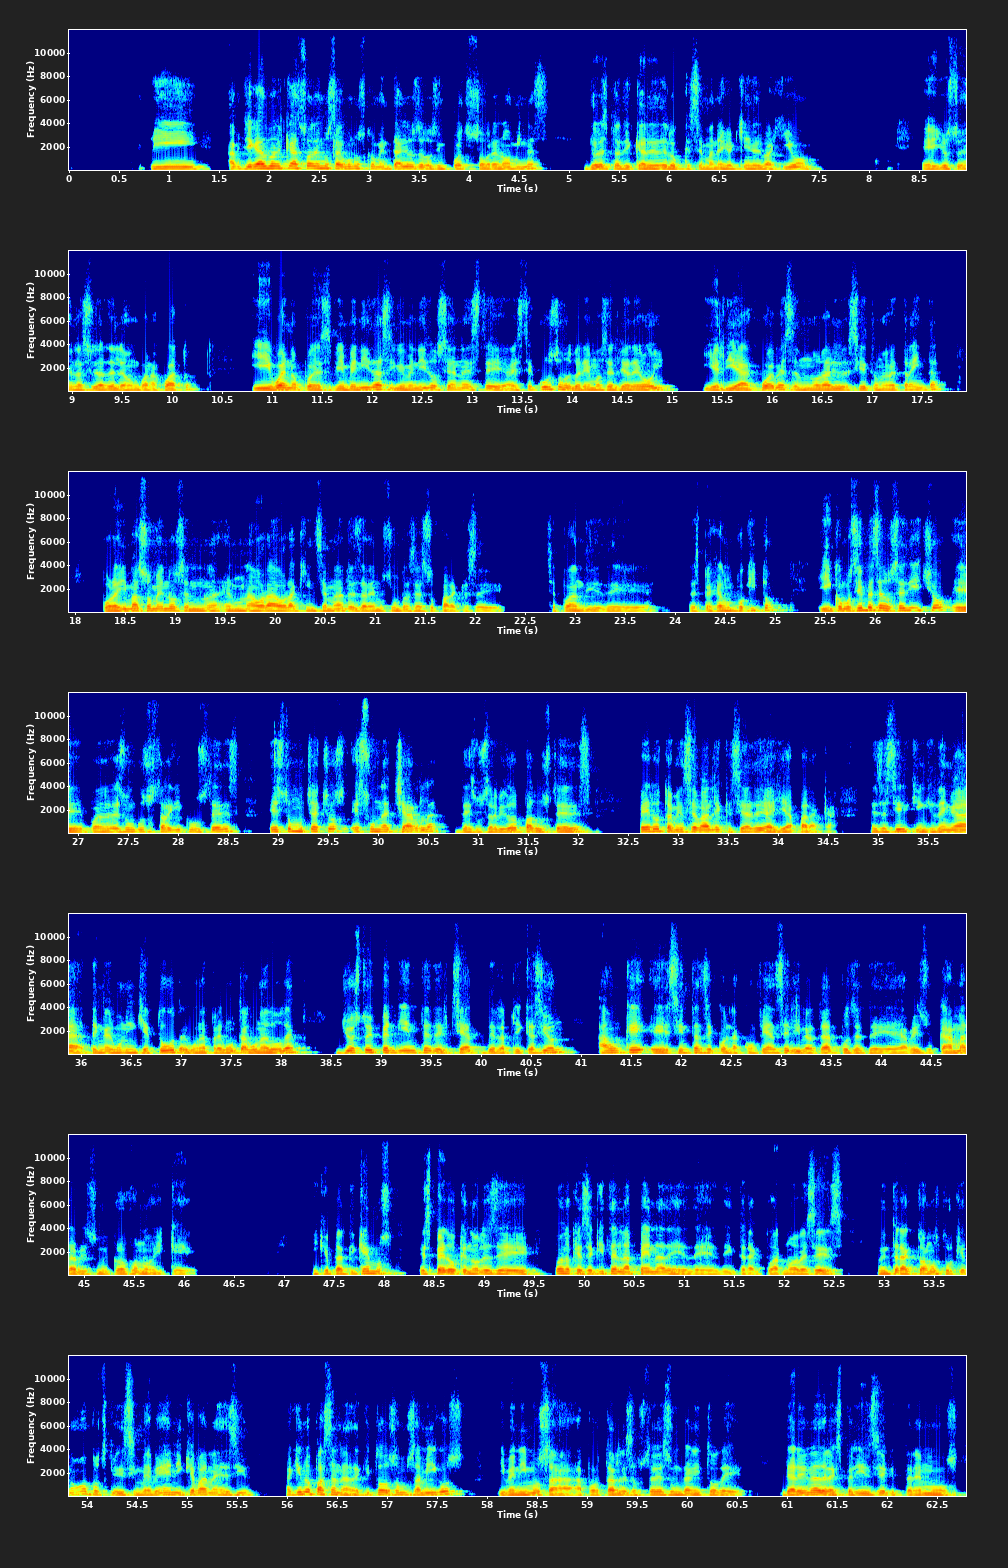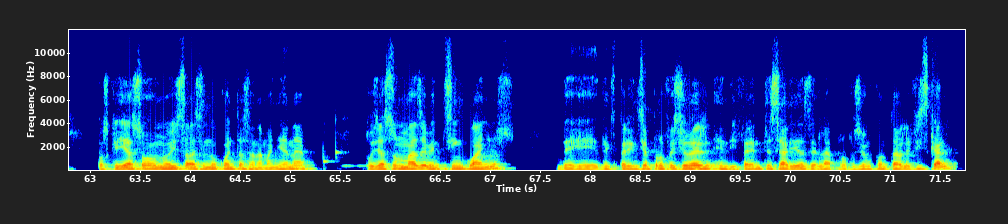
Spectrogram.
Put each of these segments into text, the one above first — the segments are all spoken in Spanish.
y llegado el caso, haremos algunos comentarios de los impuestos sobre nóminas. Yo les platicaré de lo que se maneja aquí en el Bajío. Eh, yo estoy en la ciudad de León, Guanajuato. Y bueno, pues bienvenidas y bienvenidos sean a este, a este curso. Nos veremos el día de hoy y el día jueves en un horario de 7 a 9.30. Por ahí más o menos en una, en una, hora, hora 15 más, les daremos un receso para que se, se puedan despejar un poquito. Y como siempre se los he dicho, eh, pues es un gusto estar aquí con ustedes. Esto, muchachos, es una charla de su servidor para ustedes, pero también se vale que sea de allá para acá. Es decir, quien tenga, tenga alguna inquietud, alguna pregunta, alguna duda, yo estoy pendiente del chat de la aplicación, aunque eh, siéntanse con la confianza y libertad, pues desde abrir su cámara, abrir su micrófono y que, y que platiquemos. Espero que no les dé, bueno, que se quiten la pena de, de interactuar, ¿no? A veces no interactuamos porque no, pues que si me ven y qué van a decir. Aquí no pasa nada, aquí todos somos amigos y venimos a aportarles a ustedes un granito de, arena de la experiencia que tenemos, pues que ya son, hoy estaba haciendo cuentas a la mañana, pues ya son más de 25 años de, experiencia profesional en diferentes áreas de la profesión contable fiscal.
